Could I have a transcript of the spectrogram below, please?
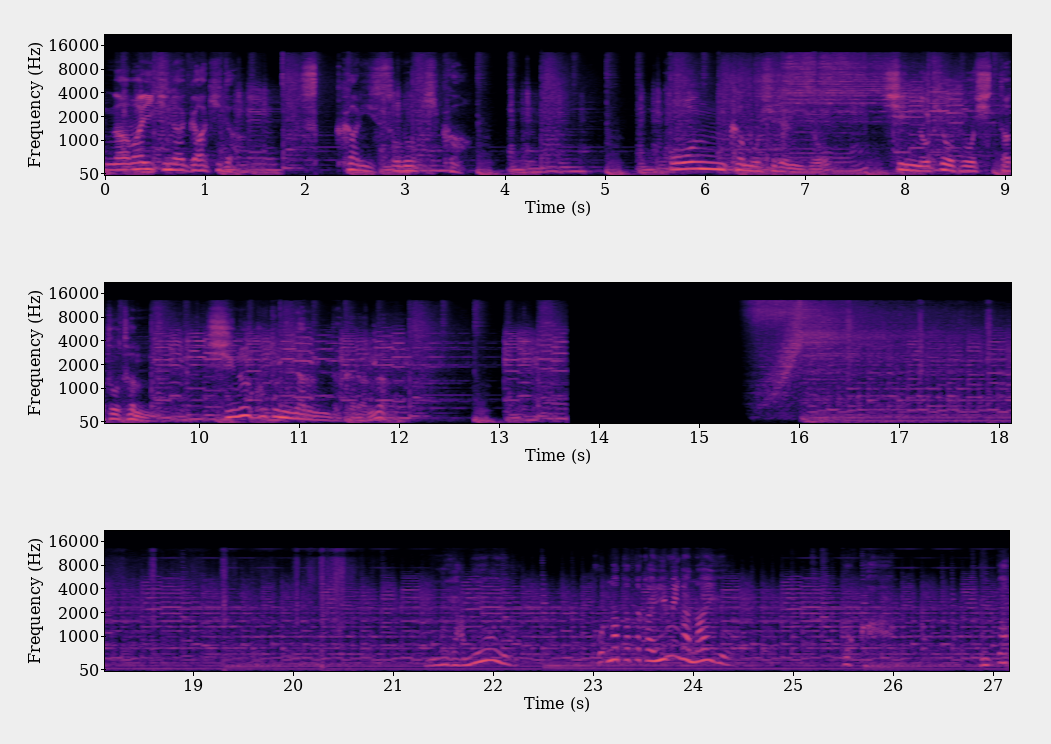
生意気なガキだ。すっかりその気か。幸運かもしれんぞ。真の恐怖を知った途端死ぬことになるんだからな。もうやめようよ。こんな戦い意味がないよ。僕は本当は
